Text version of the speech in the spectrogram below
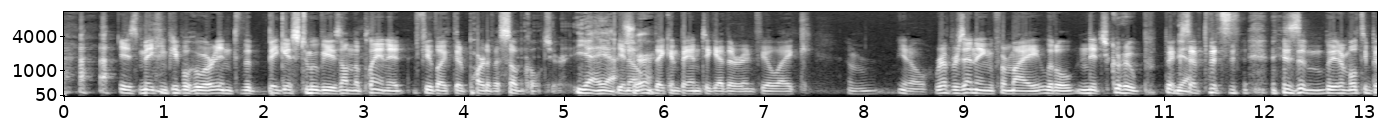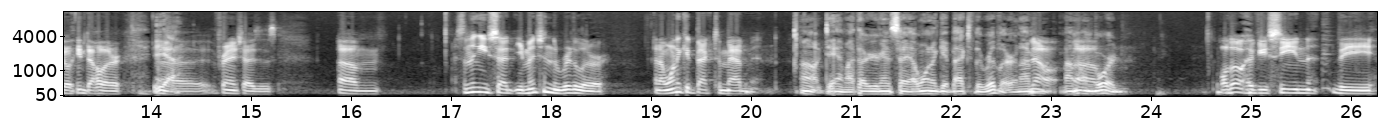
is making people who are into the biggest movies on the planet feel like they're part of a subculture. Yeah, yeah, you know, sure. they can band together and feel like. I'm, you know, representing for my little niche group, except this, this is a, multi-billion-dollar Yeah. uh, franchises. Um, something you said, you mentioned the Riddler, and I want to get back to Mad Men. Oh, damn! I thought you were going to say I want to get back to the Riddler, and I'm No, I'm on um, board. Although, have you seen the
